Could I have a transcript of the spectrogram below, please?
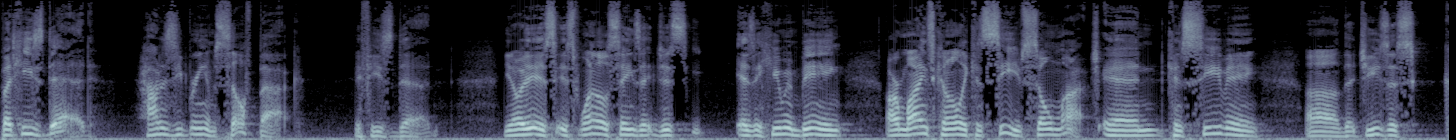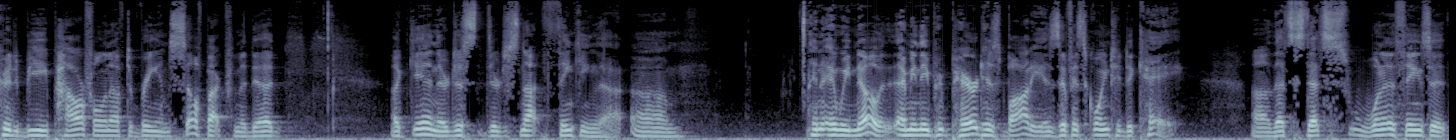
but he's dead how does he bring himself back if he's dead? You know, it's, it's one of those things that just, as a human being, our minds can only conceive so much. And conceiving uh, that Jesus could be powerful enough to bring himself back from the dead, again, they're just they're just not thinking that. Um, and, and we know, I mean, they prepared his body as if it's going to decay. Uh, that's that's one of the things that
